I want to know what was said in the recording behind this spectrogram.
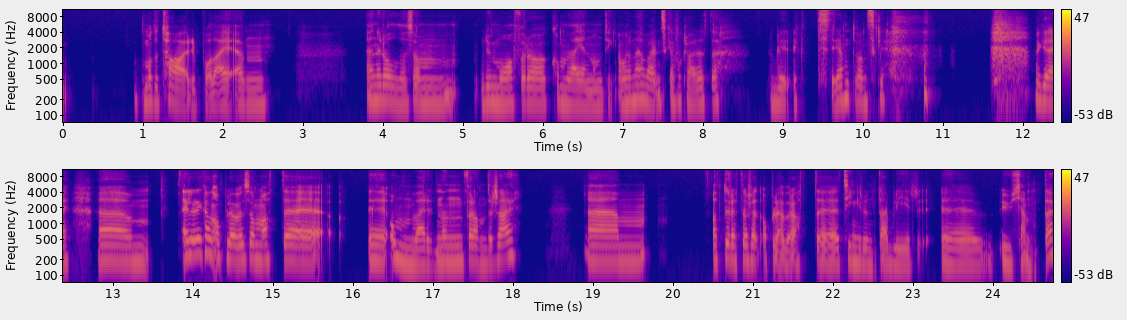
på en måte tar på deg en, en rolle som du må for å komme deg gjennom ting Hvordan i all verden skal jeg forklare dette? Det blir ekstremt vanskelig. ok. Um, eller det kan oppleves som at eh, omverdenen forandrer seg. Um, at du rett og slett opplever at uh, ting rundt deg blir uh, ukjente.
